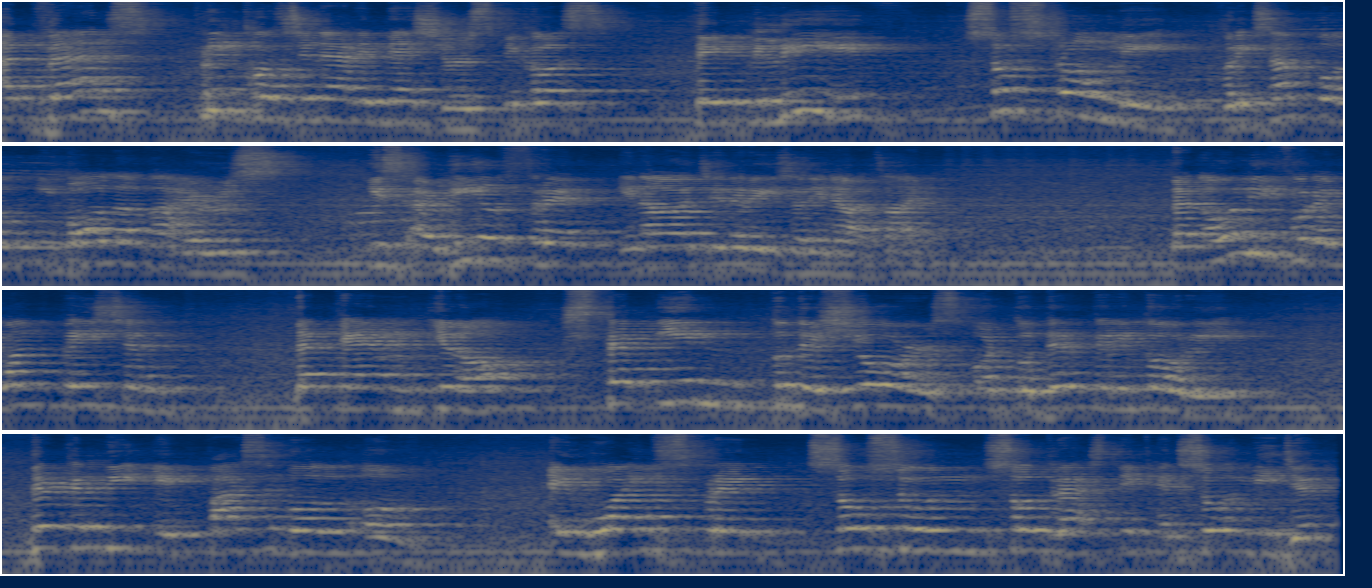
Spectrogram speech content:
Advanced precautionary measures because they believe so strongly, for example, Ebola virus is a real threat in our generation, in our time. That only for a one patient that can, you know, step into the shores or to their territory, there can be a possible of a widespread, so soon, so drastic, and so immediate,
